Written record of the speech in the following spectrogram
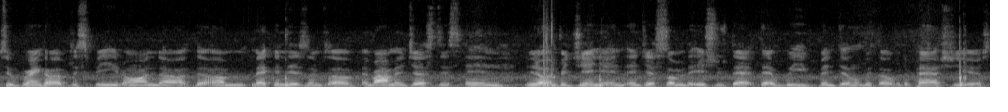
to bring her up to speed on uh, the um, mechanisms of environmental justice in you know in Virginia and, and just some of the issues that that we've been dealing with over the past years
